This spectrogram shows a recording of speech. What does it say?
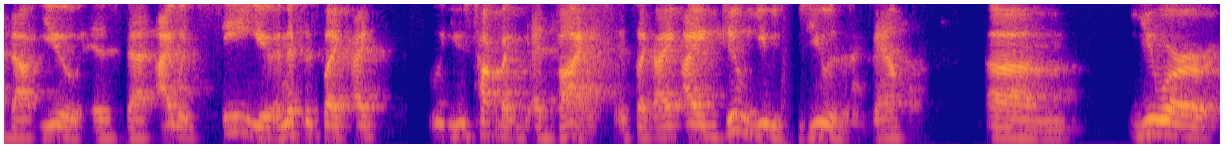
about you is that I would see you, and this is like I you talk about advice. It's like I, I do use you as an example. Um, you were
